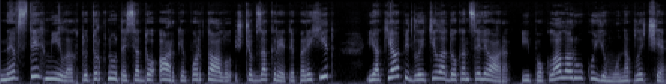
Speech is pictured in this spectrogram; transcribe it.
Не встиг Мілех доторкнутися до арки порталу, щоб закрити перехід, як я підлетіла до канцеляра і поклала руку йому на плече.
